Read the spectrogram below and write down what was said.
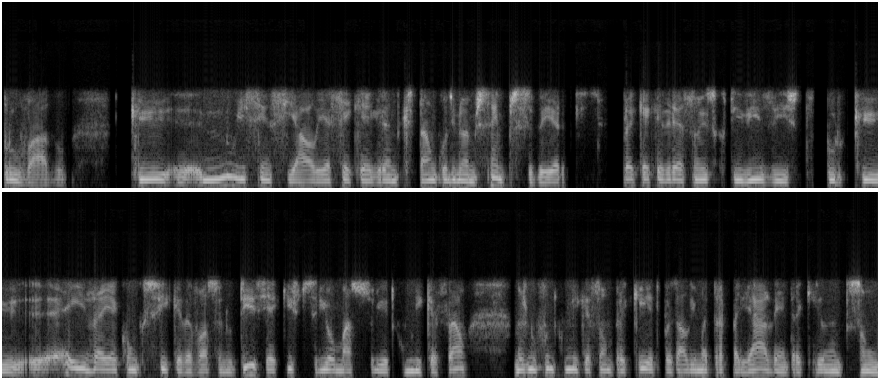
provado que, eh, no essencial, e essa é que é a grande questão, continuamos sem perceber para que é que a direção executiva existe, porque eh, a ideia com que se fica da vossa notícia é que isto seria uma assessoria de comunicação, mas no fundo comunicação para quê? Depois há ali uma atrapalhada entre aquilo que são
